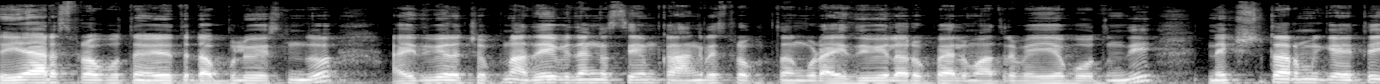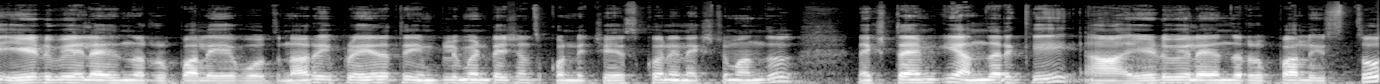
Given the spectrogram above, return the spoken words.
టీఆర్ఎస్ ప్రభుత్వం ఏదైతే డబ్బులు వేసిందో ఐదు వేల చొప్పున అదేవిధంగా సేమ్ కాంగ్రెస్ ప్రభుత్వం కూడా ఐదు వేల రూపాయలు మాత్రమే వేయబోతుంది. నెక్స్ట్ టర్మ్కి అయితే ఏడు వేల ఐదు వందల రూపాయలు వేయబోతున్నారు. ఇప్పుడు ఏదైతే ఇంప్లిమెంటేషన్స్ కొన్ని చేసుకొని నెక్స్ట్ మంత్ నెక్స్ట్ టైంకి అందరికీ ఏడు వేల ఐదు వందల రూపాయలు ఇస్తూ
